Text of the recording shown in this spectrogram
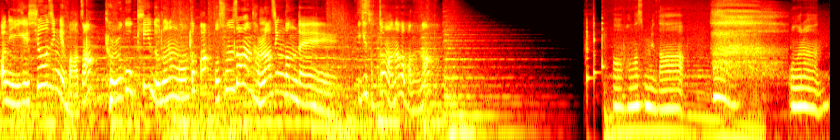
아니 이게 쉬워진 게 맞아? 결국 키 누르는 건 똑같고 순서만 달라진 건데 이게 작정 하나가 맞나? 아 반갑습니다 하... 오늘은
